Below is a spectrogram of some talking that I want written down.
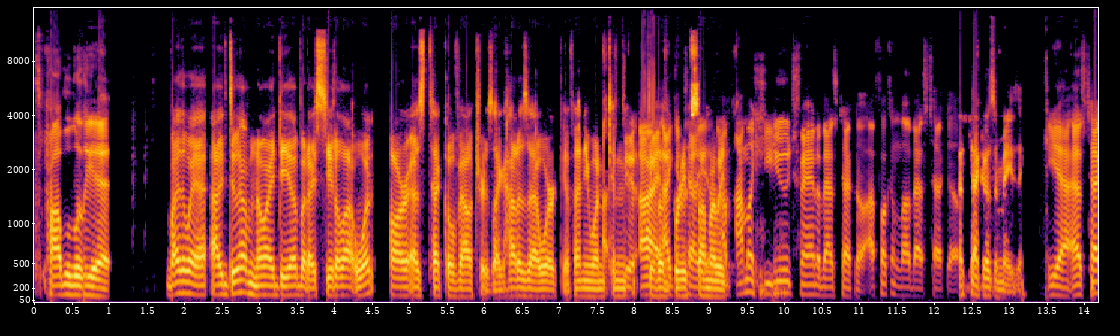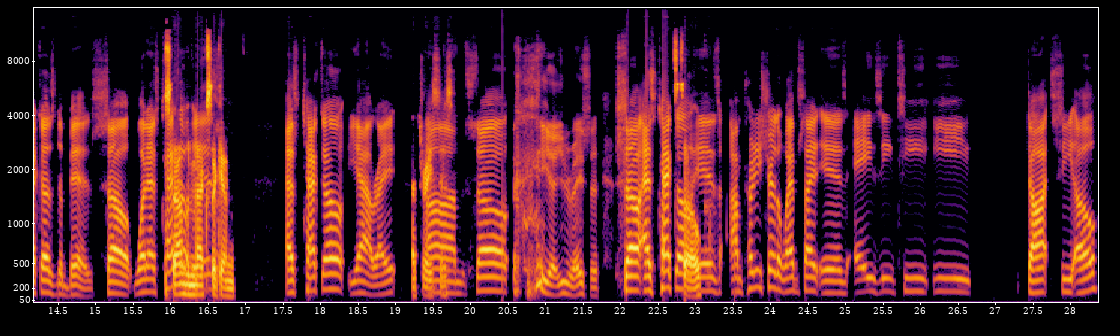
It's probably it. By the way, I, I do have no idea, but I see it a lot. What are Azteco vouchers? Like, how does that work? If anyone can Dude, give all right, a I brief summary. I'm, I'm a huge fan of Azteco. I fucking love Azteco. Azteco's amazing. Yeah, Azteco's the biz. So what Azteco Sounds is, Mexican. Azteco, yeah, right. That's racist. Um, so yeah, you racist. So Azteco So? is, I'm pretty sure the website is azte dot co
